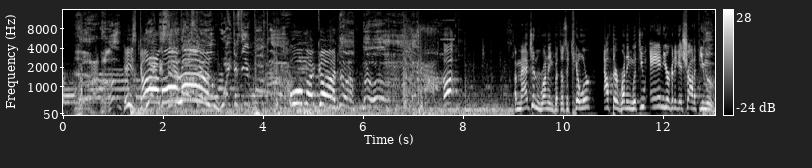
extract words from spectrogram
Huh? He's White gone. is the More run! White is the imposter! Oh my God. Ah, Ah! Imagine running, but there's a killer out there running with you, and you're gonna get shot if you move.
